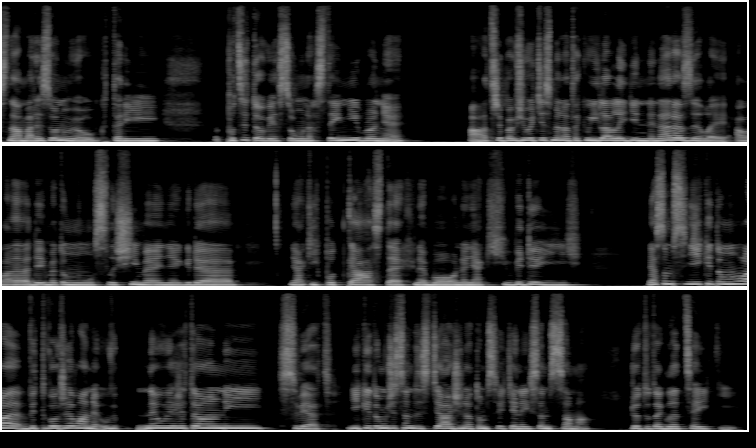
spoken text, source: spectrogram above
s náma rezonují, který pocitově jsou na stejné vlně a třeba v životě jsme na takovýhle lidi nenarazili, ale dejme tomu slyšíme někde v nějakých podcastech nebo na nějakých videích. Já jsem si díky tomuhle vytvořila neu, neuvěřitelný svět. Díky tomu, že jsem zjistila, že na tom světě nejsem sama. Kdo to takhle cítí.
